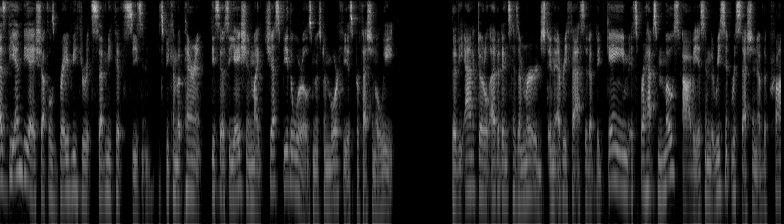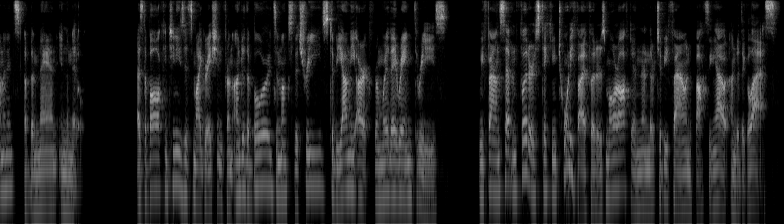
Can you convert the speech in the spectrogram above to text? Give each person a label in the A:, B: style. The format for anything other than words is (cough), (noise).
A: As the NBA shuffles bravely through its 75th season, it's become apparent the association might just be the world's most amorphous professional league. Though the anecdotal evidence has emerged in every facet of the game, it's perhaps most obvious in the recent recession of the prominence of the man in the middle. As the ball continues its migration from under the boards amongst the trees to beyond the arc from where they rain threes, we found seven footers taking 25 footers more often than they're to be found boxing out under the glass.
